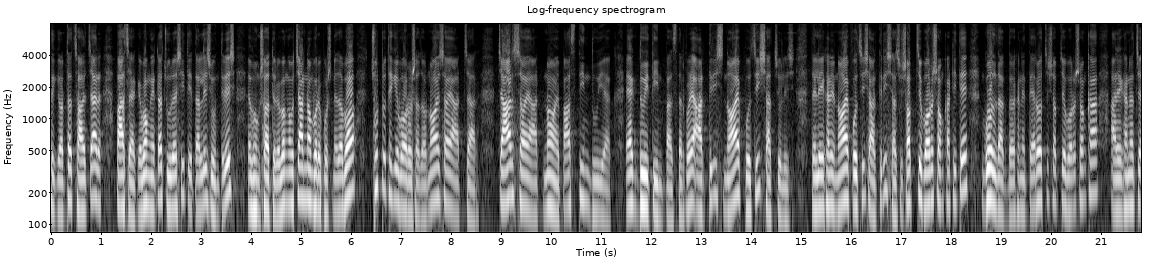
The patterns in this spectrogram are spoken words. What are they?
থেকে অর্থাৎ ছয় চার পাঁচ এক এবং এটা চুরাশি, তেতাল্লিশ, উনত্রিশ এবং সতেরো এবং আমরা চার নম্বরে প্রশ্নে যাব ছোট থেকে বড় সাজাও, নয় ছয় আট চার। চার ছয় আট নয় পাঁচ তিন দুই এক এক দুই তিন পাঁচ, তারপরে আটত্রিশ নয় পঁচিশ সাতচল্লিশ। তাহলে এখানে নয় পঁচিশ আটত্রিশ সাতচল্লিশ, সবচেয়ে বড় সংখ্যাটিতে গোল দাগ দাও। এখানে তেরো হচ্ছে সবচেয়ে বড় সংখ্যা, আর এখানে হচ্ছে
